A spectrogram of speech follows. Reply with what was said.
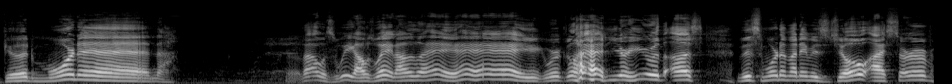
Good morning. That was weak. I was waiting. I was like, hey, hey, hey, we're glad you're here with us this morning. My name is Joe. I serve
